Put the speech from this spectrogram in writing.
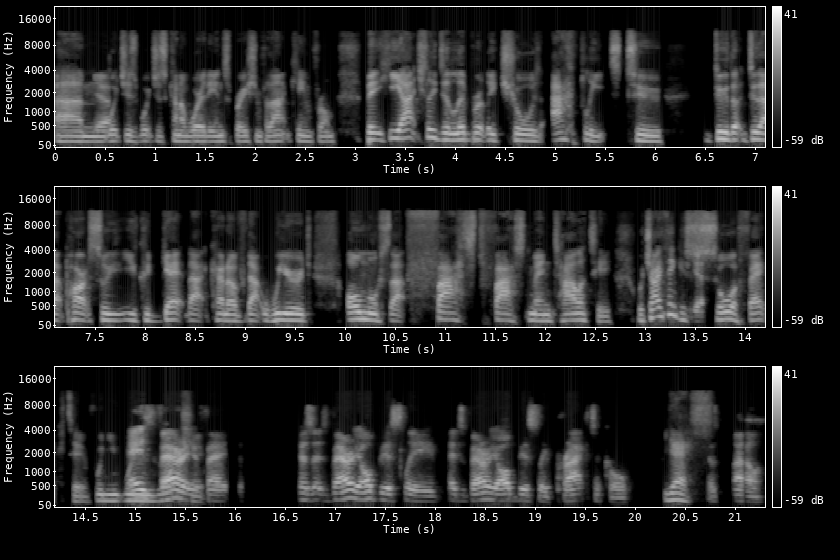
um, Yeah. which is which is kind of where the inspiration for that came from but he actually deliberately chose athletes to do that do that part so you could get that kind of that weird almost that fast fast mentality which i think is Yeah. so effective when you when It you very it. effective because it's very obviously it's very obviously practical yes as well.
